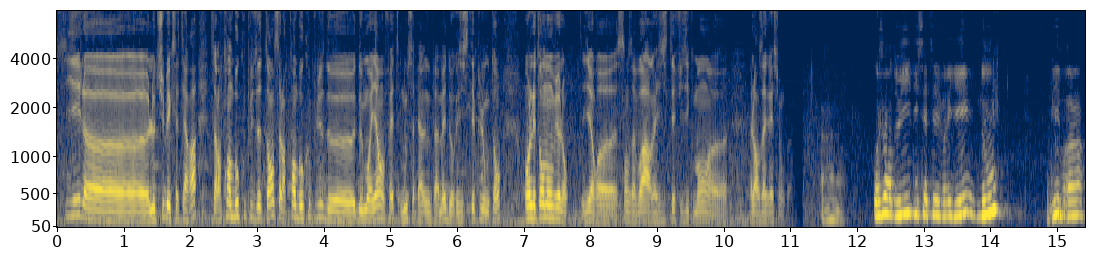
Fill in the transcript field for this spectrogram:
scier le, tube, etc. Ça leur prend beaucoup plus de temps, ça leur prend beaucoup plus de, moyens en fait. Et nous, ça nous permet de résister plus longtemps en étant non violents, c'est-à-dire euh, sans avoir à résister physiquement euh, à leurs agressions. Voilà. Aujourd'hui, 17 février, nous, riverains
